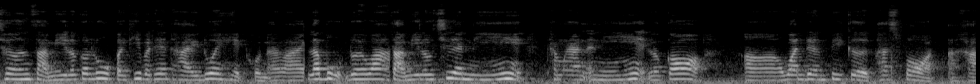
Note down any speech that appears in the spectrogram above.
เชิญสามีแล้วก็ลูกไปที่ประเทศไทยด้วยเหตุผลอะไร ระบุด้วยว่าสามีเราเชื่อนนี้ทำงานอันนี้แล้วก็ วันเดือนปีเกิดพาสปอร์ตอะคะ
